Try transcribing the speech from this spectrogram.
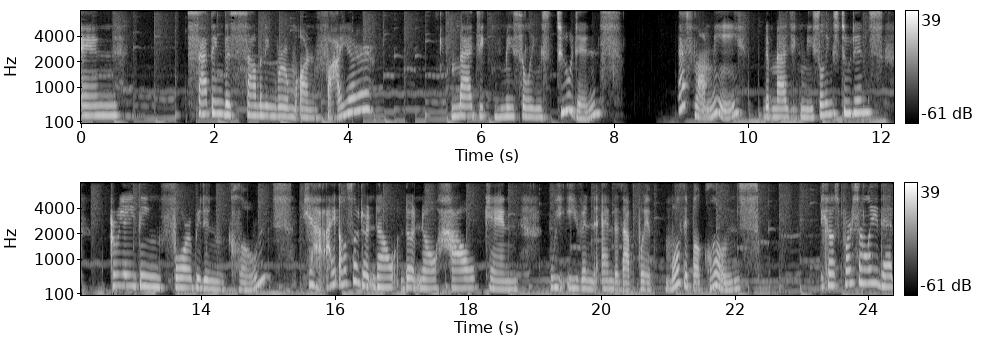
And setting the summoning room on fire? Magic missiling students? That's not me. The magic missiling students creating forbidden clones? Yeah i also don't know don't know how can we even ended up with multiple clones. Because personally that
